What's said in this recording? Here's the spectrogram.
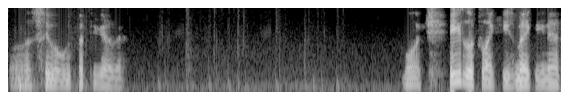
Well, let's see what we put together. Watch. she looks like she's making that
